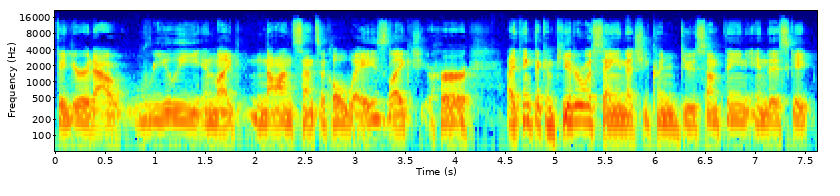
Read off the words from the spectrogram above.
figure it out really in like nonsensical ways. Like her, I think the computer was saying that she couldn't do something in the escape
